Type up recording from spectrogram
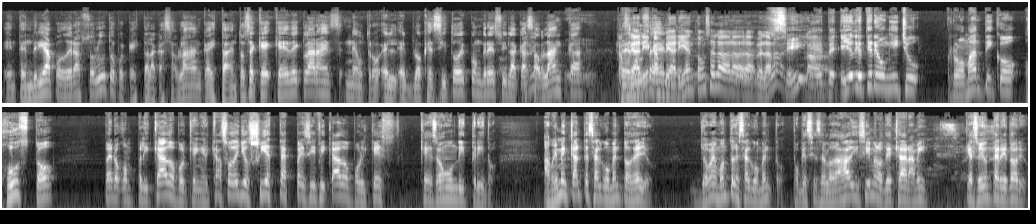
eh, tendría poder absoluto, porque ahí está la Casa Blanca, ahí está. Entonces, ¿qué, qué declaras en neutro? ¿El, el bloquecito del Congreso y la Casa Blanca? Cambiaría, reduces el- cambiaría entonces la, la, la- ¿verdad? La- Sí, la- este, ellos, ellos tienen un issue romántico, justo, pero complicado, porque en el caso de ellos sí está especificado por qué es que son un distrito. A mí me encanta ese argumento de ellos. Yo me monto en ese argumento, porque si se lo das a DC me lo tienes que dar a mí, que soy un territorio.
